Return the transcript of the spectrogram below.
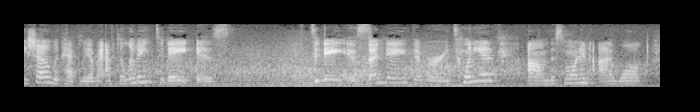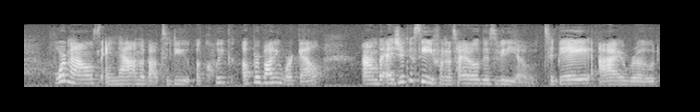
Felicia with Happily Ever After Living. Today is today is Sunday, February 20th. Um, this morning I walked four miles and now I'm about to do a quick upper body workout. Um, but as you can see from the title of this video, today I rode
